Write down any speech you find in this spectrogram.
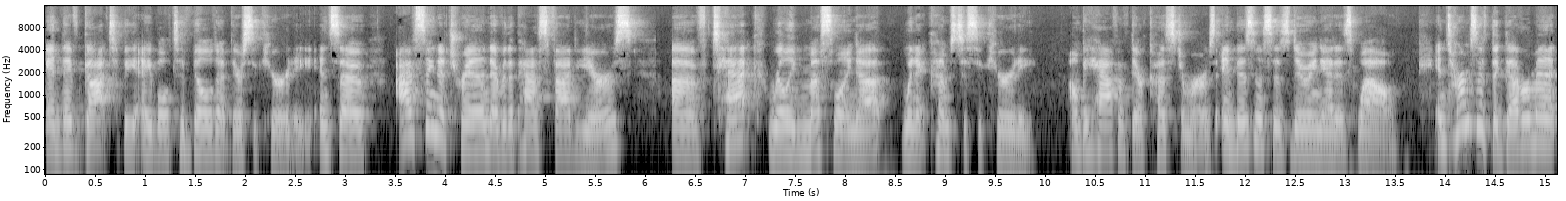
and they've got to be able to build up their security. And so I've seen a trend over the past five years of tech really muscling up when it comes to security on behalf of their customers and businesses doing it as well. In terms of the government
